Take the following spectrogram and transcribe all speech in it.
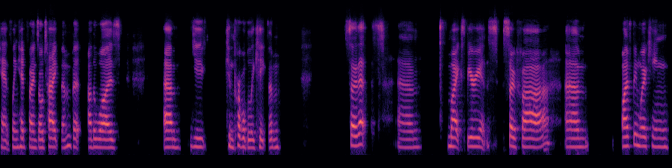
cancelling headphones, I'll take them. But otherwise, um, you can probably keep them. So that's um, my experience so far. Um, I've been working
